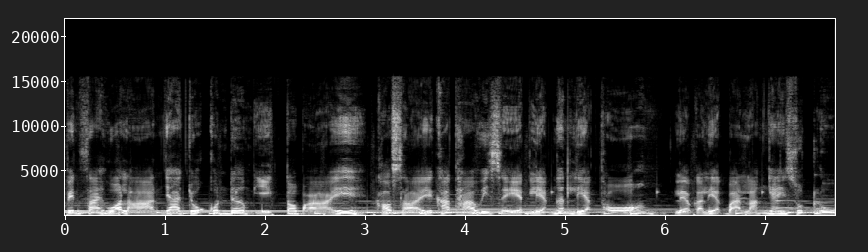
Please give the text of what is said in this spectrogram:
เป็นสายหัวหลานย่าจกคนเดิมอีกต่อไป เขาใส่คาถาวิเศษเรียกเงินเรียกทอง แล้วก็เรียกบ้านหลังใหญ่สุดหรู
